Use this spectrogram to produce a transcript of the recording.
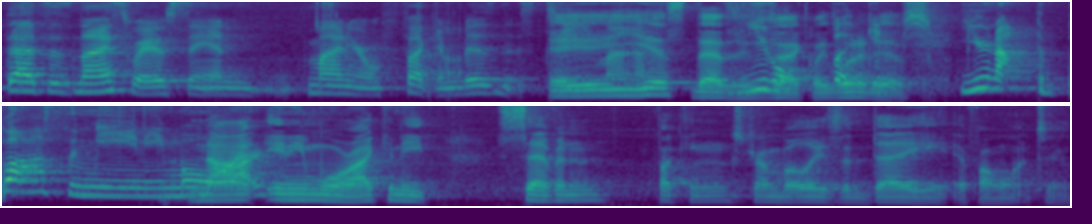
That's his nice way of saying mind your own fucking business. Team. Eh, yes, that's exactly what it fucking- You're not the boss of me anymore. Not anymore. I can eat seven fucking strombolis a day if I want to,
